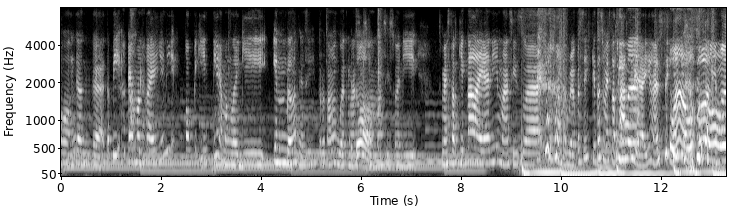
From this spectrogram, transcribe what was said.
Oh, enggak, enggak. Tapi emang kayaknya nih topik ini emang lagi in banget gak sih? Terutama buat mahasiswa-mahasiswa di semester kita lah ya nih, mahasiswa semester berapa sih? Kita semester lima. satu ya, iya gak sih? Wow, lima.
